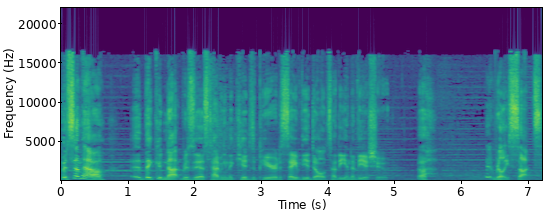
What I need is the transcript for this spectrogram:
but somehow uh, they could not resist having the kids appear to save the adults at the end of the issue. Ugh, it really sucks.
